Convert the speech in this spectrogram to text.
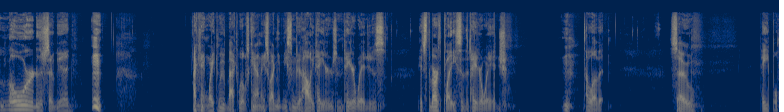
Lord, they're so good. Mm. I can't wait to move back to Wilkes County so I can get me some good holly taters and tater wedges. It's the birthplace of the tater wedge. Mm, I love it. So, people,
